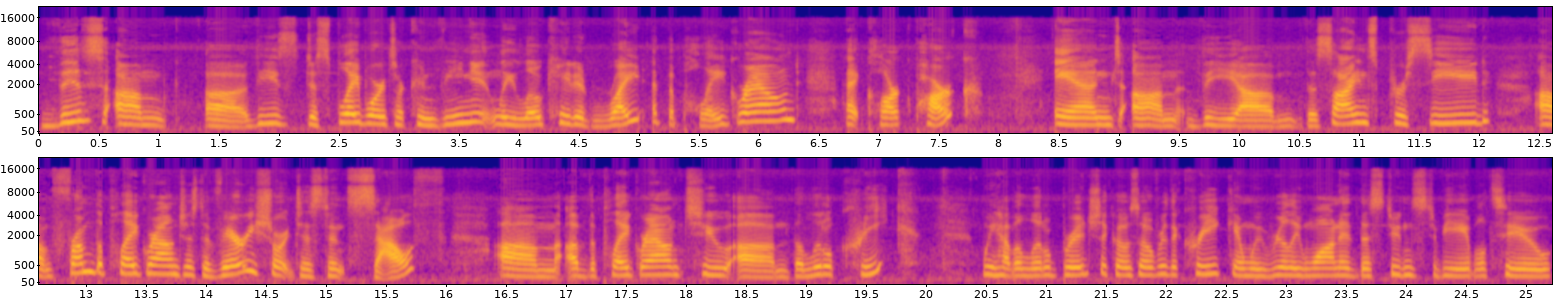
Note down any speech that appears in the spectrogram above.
This, um, uh, these display boards are conveniently located right at the playground at Clark Park. And um, the, um, the signs proceed um, from the playground just a very short distance south um, of the playground to um, the little creek. We have a little bridge that goes over the creek and we really wanted the students to be able to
